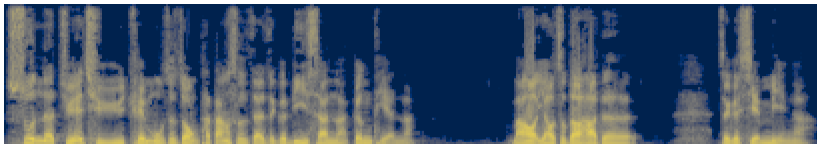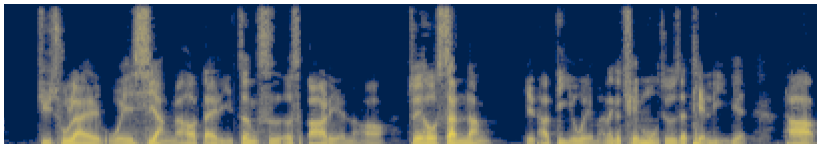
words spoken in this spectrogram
舜呢，崛起于犬母之中，他当时在这个骊山呐耕田呐，然后尧知道他的这个贤明啊，举出来为相，然后代理政事二十八年了啊，最后禅让给他地位嘛。那个犬母就是在田里面，他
